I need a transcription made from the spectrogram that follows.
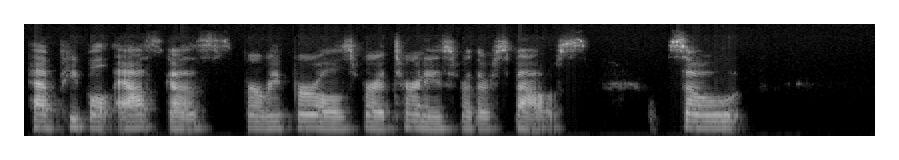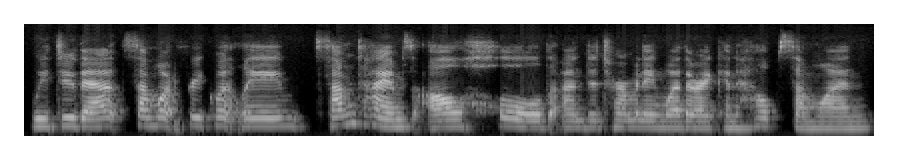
have people ask us for referrals for attorneys for their spouse. So we do that somewhat frequently. Sometimes I'll hold on determining whether I can help someone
